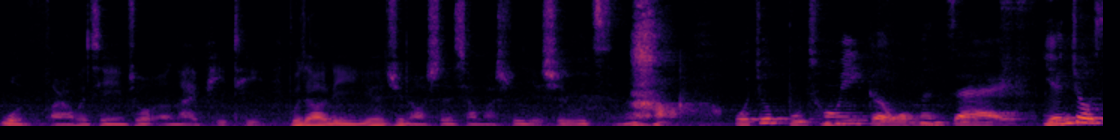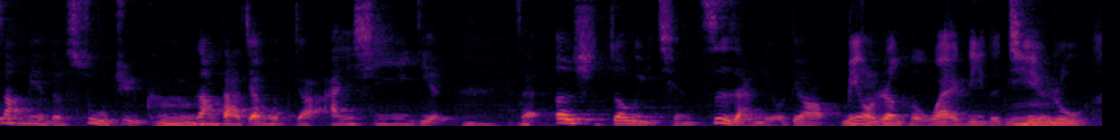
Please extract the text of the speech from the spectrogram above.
我反而会建议做 NIPT。不知道李月俊老师的想法是不是也是如此呢？好，我就补充一个我们在研究上面的数据，可能嗯让大家会比较安心一点。嗯，在二十周以前自然流掉，没有任何外力的介入，嗯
